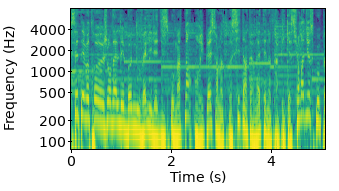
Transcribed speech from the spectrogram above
C'était votre journal des bonnes nouvelles, il est dispo maintenant en replay sur notre site internet et notre application Radioscoop.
